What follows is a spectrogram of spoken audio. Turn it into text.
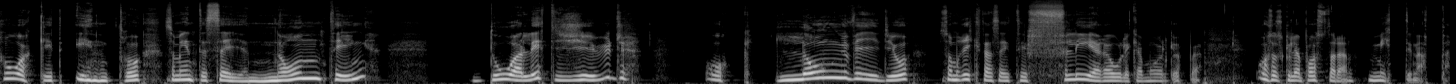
tråkigt intro som inte säger någonting, dåligt ljud och lång video som riktar sig till flera olika målgrupper. Och så skulle jag posta den mitt i natten.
